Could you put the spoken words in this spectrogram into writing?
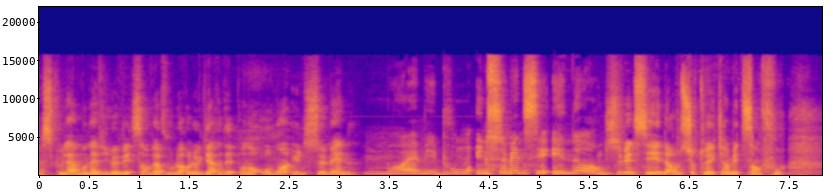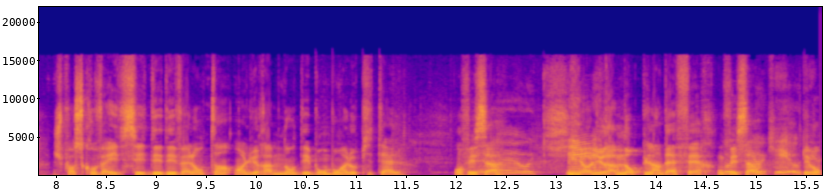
Parce que là, à mon avis, le médecin va vouloir le garder pendant au moins une semaine. Ouais, mais bon, une semaine c'est énorme. Une semaine, c'est énorme, surtout avec un médecin fou. Je pense qu'on va essayer d'aider Valentin en lui ramenant des bonbons à l'hôpital. On fait ça Euh, ok. Et en lui ramenant plein d'affaires. On fait ça Ok, ok, Mais bon,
